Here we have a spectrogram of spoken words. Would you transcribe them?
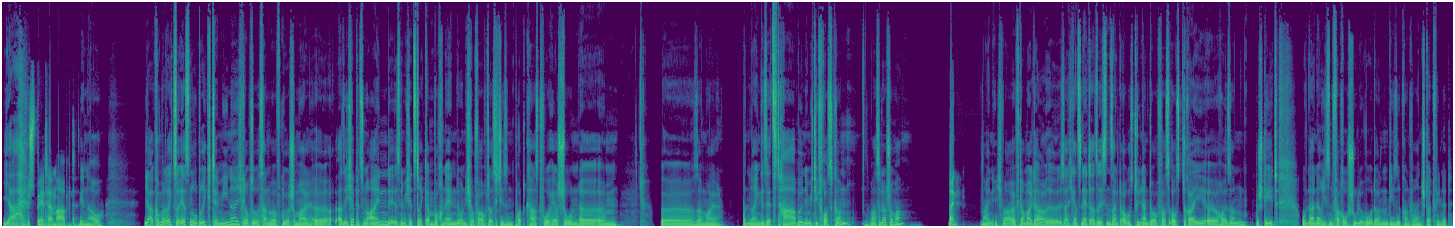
Ja. Später am Abend. Genau. Ja, kommen wir direkt zur ersten Rubrik, Termine. Ich glaube, so das hatten wir früher schon mal. Äh, also ich habe jetzt nur einen, der ist nämlich jetzt direkt am Wochenende und ich hoffe auch, dass ich diesen Podcast vorher schon, äh, ähm, äh, sagen wir mal, online gesetzt habe, nämlich die Frostcon. Warst du da schon mal? Nein. Nein, ich war öfter mal da. Äh, ist eigentlich ganz nett. Also ist in St. Augustin ein Dorf, was aus drei äh, Häusern besteht und einer riesen Fachhochschule, wo dann diese Konferenz stattfindet.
